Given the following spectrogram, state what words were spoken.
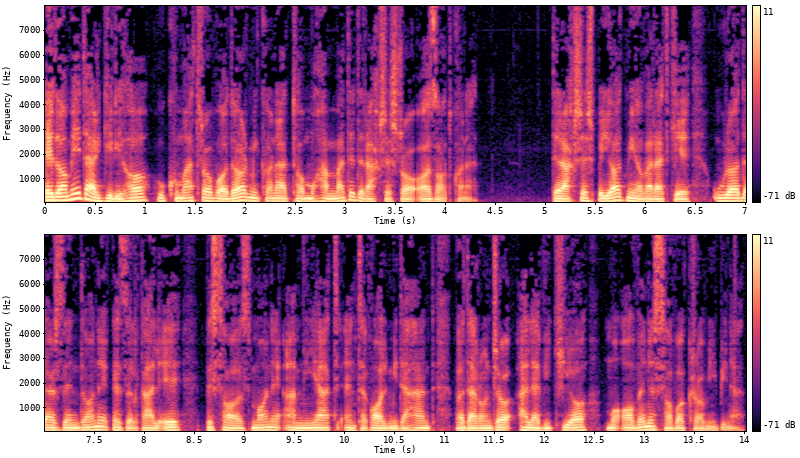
ادامه درگیری ها حکومت را وادار می کند تا محمد درخشش را آزاد کند. درخشش به یاد می آورد که او را در زندان قزلقلعه به سازمان امنیت انتقال می دهند و در آنجا علویکیا معاون ساواک را می بیند.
